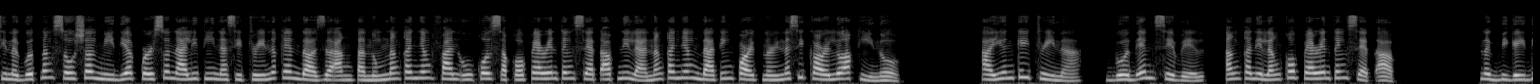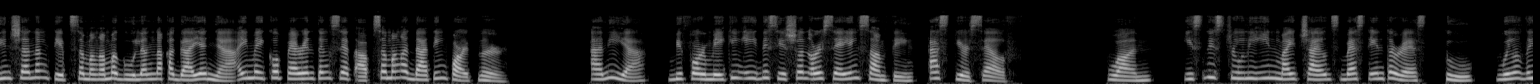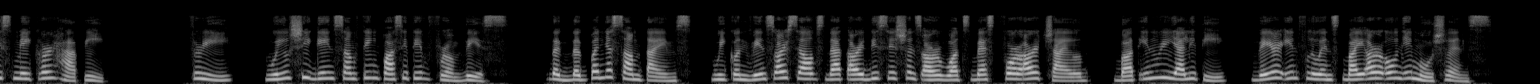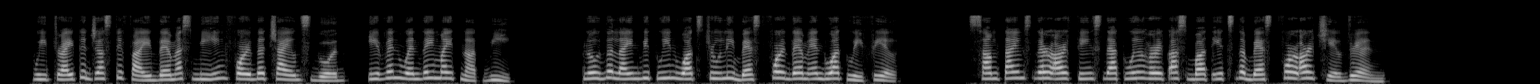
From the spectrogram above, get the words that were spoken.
Sinagot ng social media personality na si Trina Candaza ang tanong ng kanyang fan ukol sa co-parenting setup nila ng kanyang dating partner na si Carlo Aquino. Ayon kay Trina, good and civil, ang kanilang co-parenting setup. Nagbigay din siya ng tips sa mga magulang na kagaya niya ay may co-parenting setup sa mga dating partner. Aniya, before making a decision or saying something, ask yourself. 1. Is this truly in my child's best interest? 2. Will this make her happy? 3. Will she gain something positive from this? Dagdag pa niya sometimes, we convince ourselves that our decisions are what's best for our child, but in reality, they're influenced by our own emotions. We try to justify them as being for the child's good, even when they might not be. Know the line between what's truly best for them and what we feel. Sometimes there are things that will hurt us but it's the best for our children.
